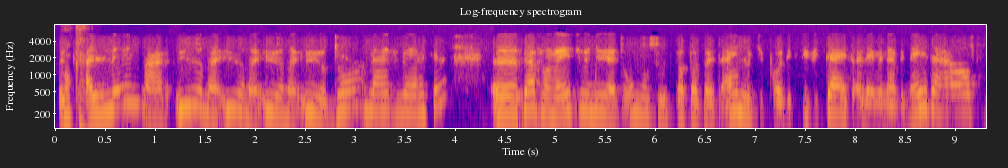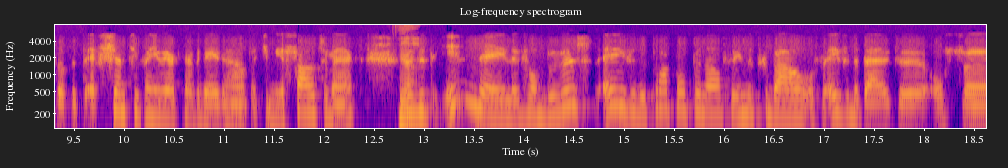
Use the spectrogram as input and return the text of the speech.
Het alleen maar uur na uur na uur na uur door blijven werken. Eh, daarvan weten we nu uit onderzoek dat dat uiteindelijk je productiviteit alleen maar naar beneden haalt. Dat het de efficiëntie van je werk naar beneden haalt. Dat je meer fouten maakt. Ja. Dus het indelen van bewust even de trap op en af in het gebouw. Of even naar buiten. Of eh,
